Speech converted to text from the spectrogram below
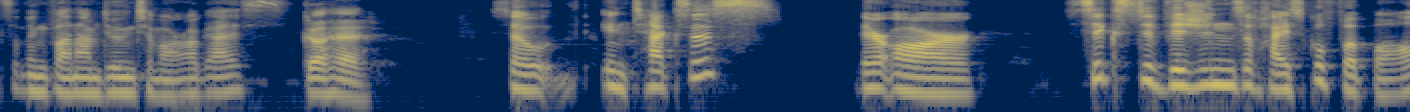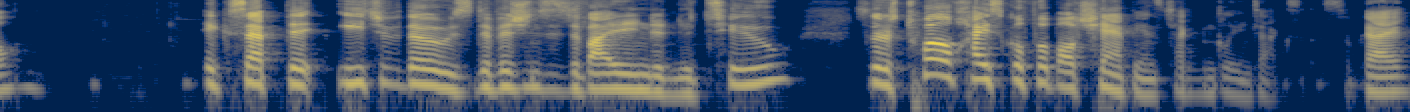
something fun I'm doing tomorrow, guys? go ahead. So in Texas, there are six divisions of high school football, except that each of those divisions is divided into two. So there's 12 high school football champions technically in Texas. Okay.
